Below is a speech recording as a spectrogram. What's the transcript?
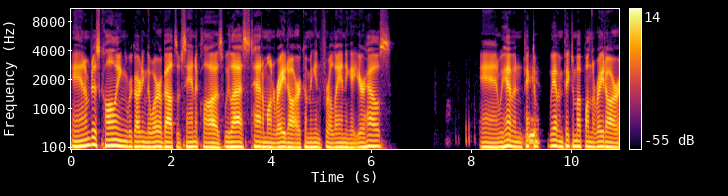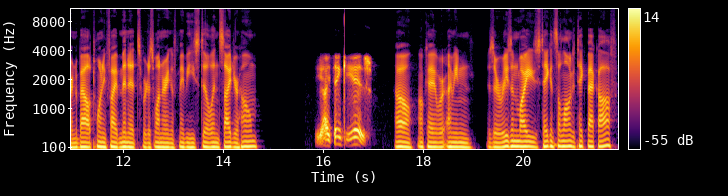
And I'm just calling regarding the whereabouts of Santa Claus. We last had him on radar coming in for a landing at your house. And we haven't picked him we haven't picked him up on the radar in about 25 minutes. We're just wondering if maybe he's still inside your home. Yeah, I think he is. Oh, okay. We're, I mean, is there a reason why he's taking so long to take back off?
